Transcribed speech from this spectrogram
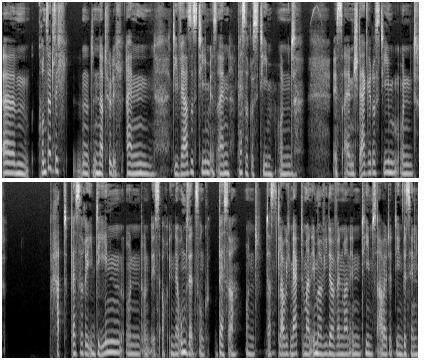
Ähm, grundsätzlich natürlich ein diverses Team ist ein besseres Team und ist ein stärkeres Team und hat bessere Ideen und, und ist auch in der Umsetzung besser. Und das, glaube ich, merkte man immer wieder, wenn man in Teams arbeitet, die ein bisschen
